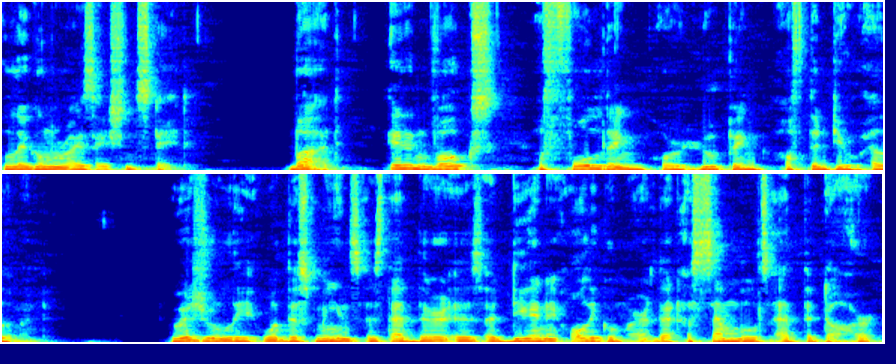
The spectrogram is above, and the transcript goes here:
oligomerization state, but it invokes a folding or looping of the DUE element. Visually, what this means is that there is a DNA oligomer that assembles at the DAR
